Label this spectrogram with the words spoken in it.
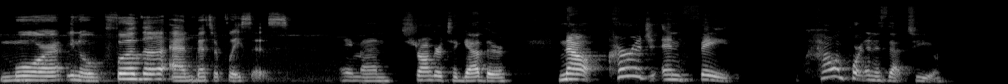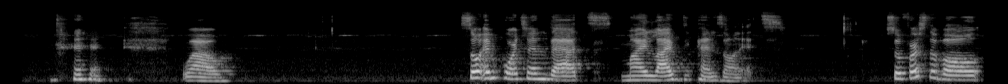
more you know further and better places. Amen. Stronger together. Now courage and faith. How important is that to you? Wow so important that my life depends on it. So first of all,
